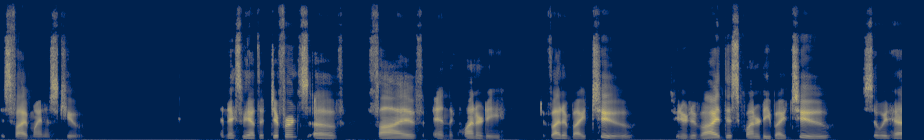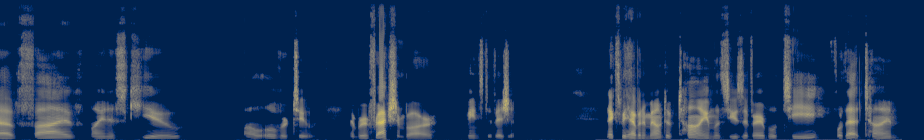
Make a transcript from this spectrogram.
is 5 minus q. And next we have the difference of 5 and the quantity divided by 2. So we need to divide this quantity by 2, so we'd have 5 minus q all over 2. Remember, a fraction bar means division. Next, we have an amount of time. Let's use a variable t for that time.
